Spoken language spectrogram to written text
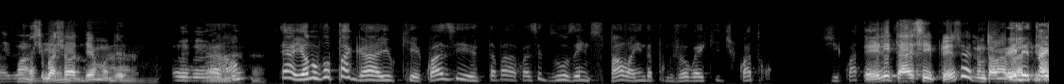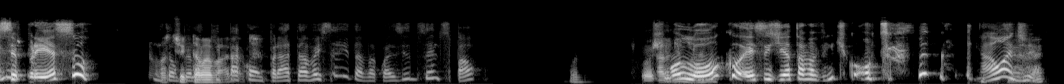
tipo Acho que baixou a demo dele. Ah, Uhum, uhum. tá. É, aí eu não vou pagar aí o quê? Quase, tava quase 200 pau ainda pra um jogo aí que de quatro... De quatro Ele tá esse preço? Ele não tá mais Ele barato, tá não? esse preço? Então, Nossa, tinha que pelo tá pra comprar tava isso aí, tava quase 200 pau. Ô, louco, esses dias tava 20 conto. Aonde? Caraca.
